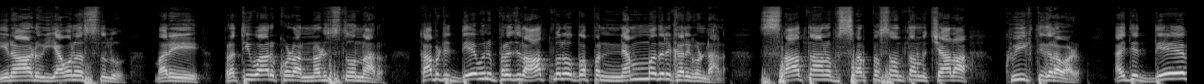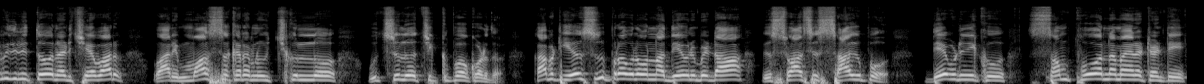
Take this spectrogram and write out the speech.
ఈనాడు యవనస్తులు మరి ప్రతివారు కూడా నడుస్తున్నారు. కాబట్టి దేవుని ప్రజలు ఆత్మలో గొప్ప నెమ్మదిని కలిగి ఉండాలి. సాతాను సర్పసంతానం చాలా కుయుక్తి గలవాడు. అయితే దేవునితో నడిచేవారు వారి మోసకరమైన ఉచ్చుకుల్లో ఉచ్చులో చిక్కుపోకూడదు. కాబట్టి యేసు ప్రభులో ఉన్న దేవుని బిడ్డ విశ్వాసి సాగిపో. దేవుడు నీకు సంపూర్ణమైనటువంటి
